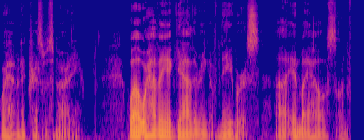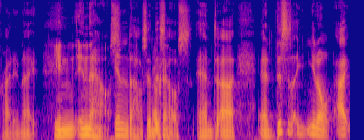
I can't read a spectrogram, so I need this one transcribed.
we're having a Christmas party. Well, we're having a gathering of neighbors uh, in my house on Friday night. in in the house. In the house, in this Okay. house, and uh, and this is you know I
